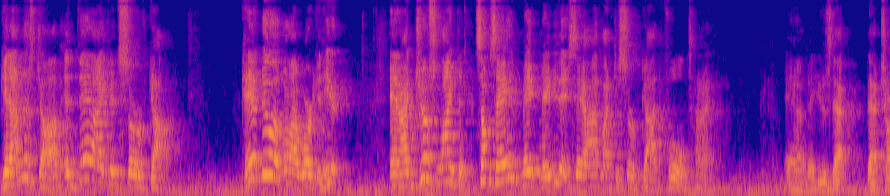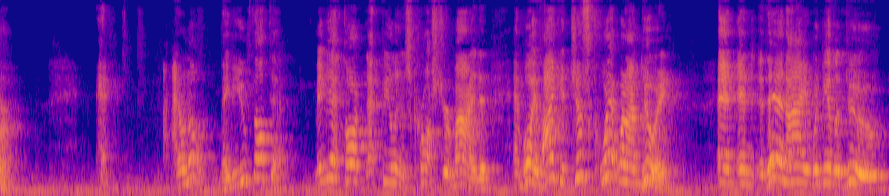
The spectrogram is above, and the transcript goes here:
get out of this job and then I could serve God. Can't do it when I'm working here. And I just like to, some say, maybe they say, I'd like to serve God full time. And they use that, that term. I don't know. Maybe you've thought that. Maybe that thought, that feeling has crossed your mind. And, and boy, if I could just quit what I'm doing, and, and then I would be able to do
